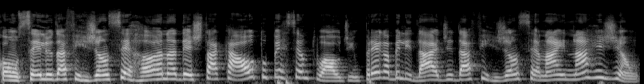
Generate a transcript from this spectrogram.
Conselho da Firjan Serrana destaca alto percentual de empregabilidade da Firjan Senai na região.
